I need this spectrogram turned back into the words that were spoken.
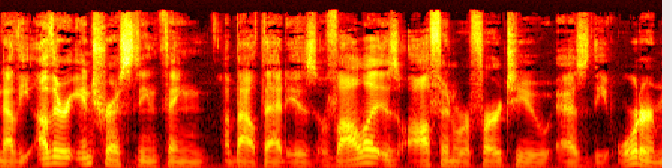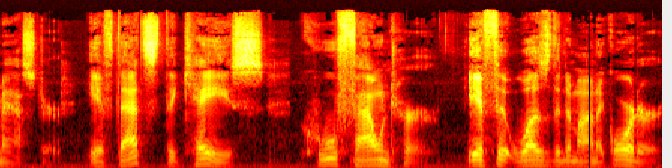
Now, the other interesting thing about that is Vala is often referred to as the Order Master. If that's the case, who found her? If it was the demonic order,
